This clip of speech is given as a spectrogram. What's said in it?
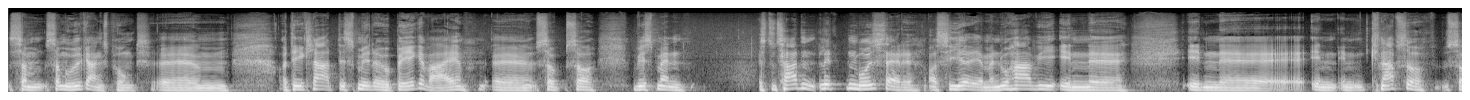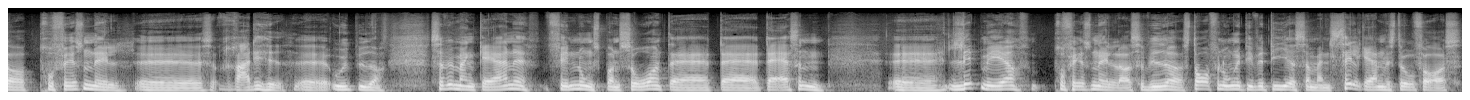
som, som udgangspunkt. Øhm, og det er klart, det smitter jo begge veje. Øh, så, så hvis man hvis du tager den lidt den modsatte og siger, jamen nu har vi en, øh, en, øh, en, en knap så, så professionel øh, rettighed øh, udbyder, så vil man gerne finde nogle sponsorer, der, der, der er sådan øh, lidt mere professionelle og så videre, og står for nogle af de værdier, som man selv gerne vil stå for os.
